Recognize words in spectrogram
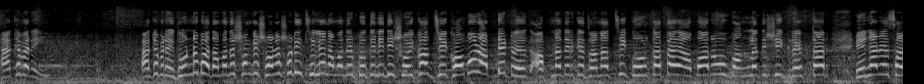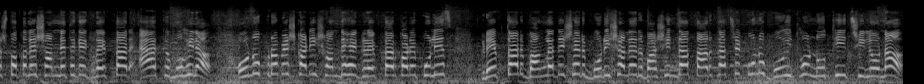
একেবারেই। একেবারে ধন্যবাদ। আমাদের সঙ্গে সরাসরি ছিলেন আমাদের প্রতিনিধি সৈকত। যে খবর আপডেট আপনাদেরকে জানাচ্ছি, কলকাতায় আবারও বাংলাদেশি গ্রেফতার, এনআরএস হাসপাতালের সামনে থেকে গ্রেফতার এক মহিলা। অনুপ্রবেশকারী সন্দেহে গ্রেফতার করে পুলিশ। গ্রেফতার বাংলাদেশের বরিশালের বাসিন্দা। তার কাছে কোনো বৈধ নথি ছিল না।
